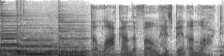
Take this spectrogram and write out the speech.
The lock on the phone has been unlocked.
